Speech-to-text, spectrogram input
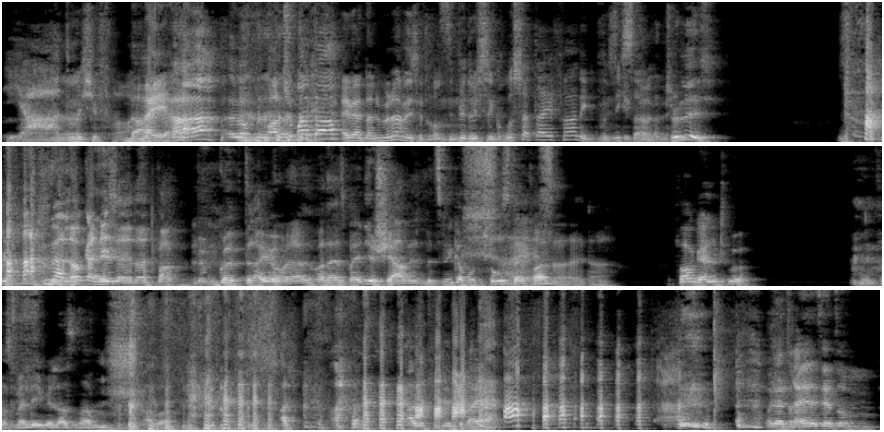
Ja, Ja. durchgefahren. Naja, äh, wart schon mal da? Ey, wir haben deine Müllermilch getrunken. Sind wir durch die Großstadt da gefahren? Ich würde nicht sagen. Natürlich. Na, locker nicht, Ey, Alter. Im Golf 3, Junge. Da sind wir da erstmal hingescherbelt mit zwei kaputten Stoßdämpfern. Scheiße, Alter. War eine geile Tour. Was mein Leben gelassen habe. Aber alle für den Dreier. Und der Dreier ist jetzt auf dem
